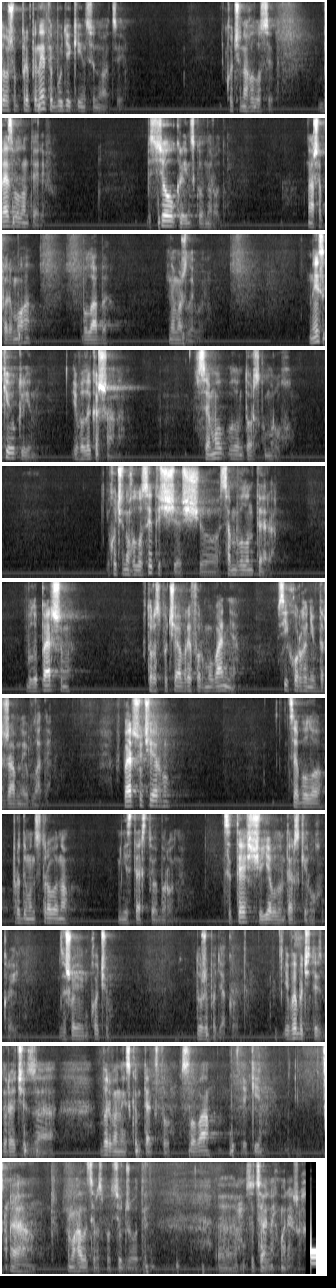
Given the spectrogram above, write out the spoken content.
того, щоб припинити будь-які інсинуації. Хочу наголосити: без волонтерів, без всього українського народу наша перемога була би неможливою. Низький уклін і велика шана всьому волонтерському руху. І хочу наголосити ще, що саме волонтери були першими, хто розпочав реформування всіх органів державної влади. В першу чергу це було продемонстровано Міністерстві оборони. Це те, що є волонтерський рух в Україні, за що я їм хочу дуже подякувати. І вибачтесь, до речі, за вирваний з контексту слова, які е, намагалися розповсюджувати е, в соціальних мережах.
